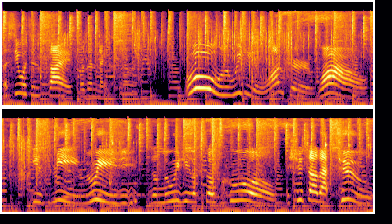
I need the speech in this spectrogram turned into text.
Let's see what's inside for the next one. Ooh, Luigi launcher. Wow. It's me, Luigi. The Luigi looks so cool. It shoots out that tube.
